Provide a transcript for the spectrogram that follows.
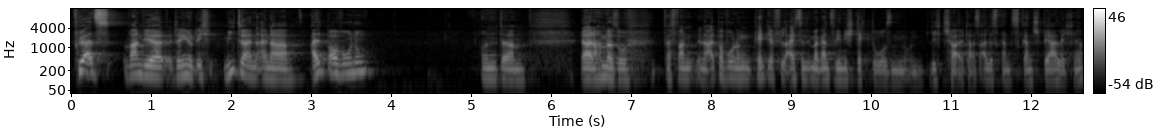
Früher als waren wir, Janine und ich, Mieter in einer Altbauwohnung. Und ähm, ja, da haben wir so, das waren in einer Altbauwohnung, kennt ihr vielleicht, sind immer ganz wenig Steckdosen und Lichtschalter, ist alles ganz, ganz spärlich. Ne?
